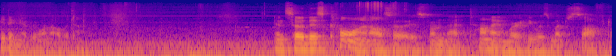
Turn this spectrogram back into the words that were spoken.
hitting everyone all the time. And so this koan also is from that time where he was much softer.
